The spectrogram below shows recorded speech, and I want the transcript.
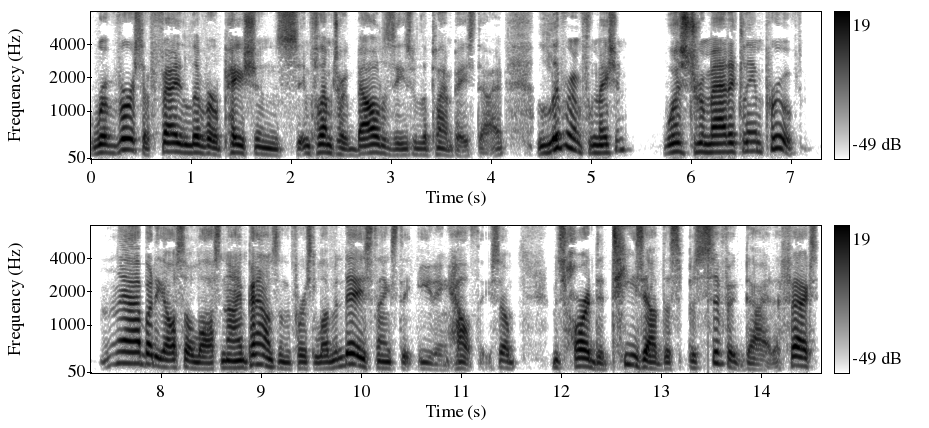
reverse a fatty liver patient's inflammatory bowel disease with a plant-based diet, liver inflammation was dramatically improved. Yeah, but he also lost 9 pounds in the first 11 days thanks to eating healthy, so it's hard to tease out the specific diet effects.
